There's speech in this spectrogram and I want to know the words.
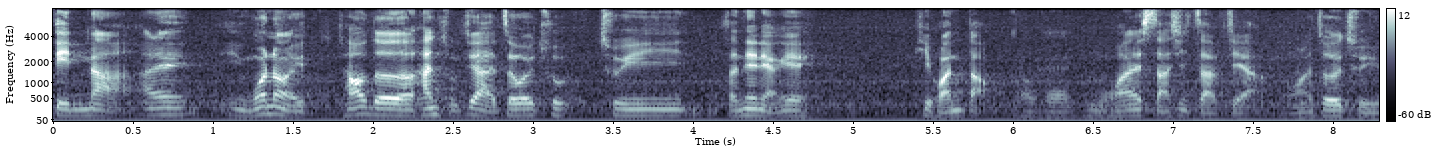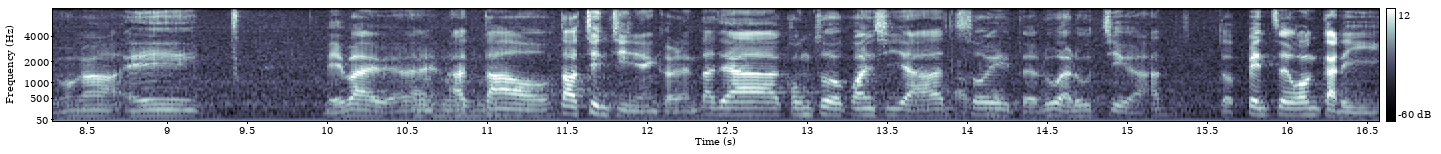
一阵啦，安尼，因为阮拢会差不多寒暑假做伙出出去三天两夜去环岛。OK，我迄三四十只，我做去，我感觉诶，袂歹袂嗯歹。啊，到到近几年，可能大家工作的关系啊，所以就愈来愈少啊，啊，就变做阮家己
